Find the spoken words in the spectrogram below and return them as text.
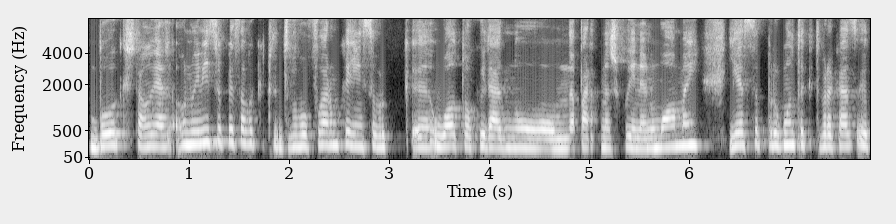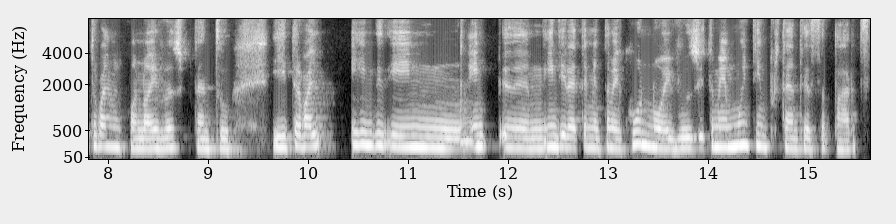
boa questão. Aliás, no início eu pensava que, portanto, vou falar um bocadinho sobre uh, o autocuidado no, na parte masculina no homem e essa pergunta que, por acaso, eu trabalho muito com noivas, portanto, e trabalho indiretamente também com noivos, e também é muito importante essa parte,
